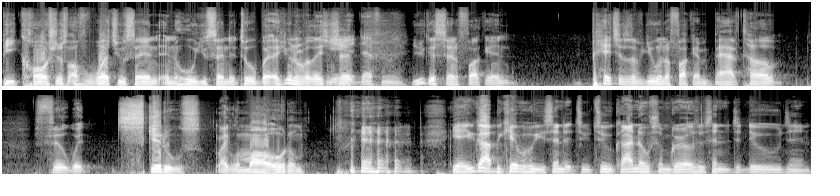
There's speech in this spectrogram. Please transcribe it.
be cautious of what you send and who you send it to. But if you're in a Yeah, relationship, definitely. you can send fucking pictures of you in a fucking bathtub filled with Skittles, like Lamar Odom. yeah, you gotta be careful who you send it to too. Cause I know some girls who send it to dudes, and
